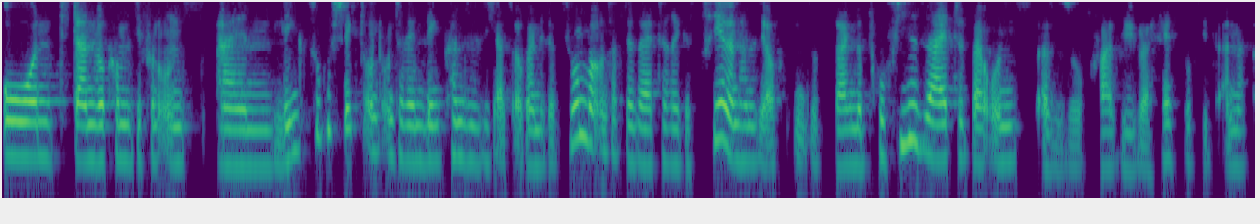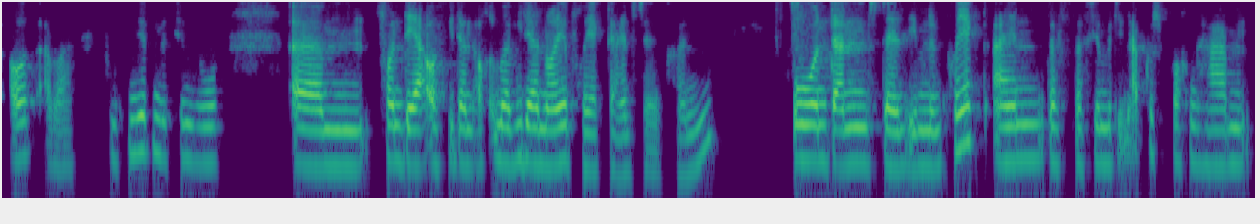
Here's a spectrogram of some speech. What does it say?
und dann bekommen Sie von uns einen Link zugeschickt und unter dem Link können Sie sich als Organisation bei uns auf der Seite registrieren. Dann haben Sie auch sozusagen eine Profilseite bei uns, also so quasi wie bei Facebook, sieht anders aus, aber funktioniert ein bisschen so, ähm, von der aus Sie dann auch immer wieder neue Projekte einstellen können. Und dann stellen Sie eben ein Projekt ein, das, was wir mit Ihnen abgesprochen haben.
